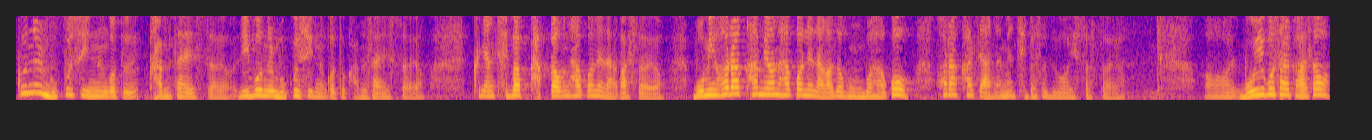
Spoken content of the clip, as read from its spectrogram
끈을 묶을 수 있는 것도 감사했어요. 리본을 묶을 수 있는 것도 감사했어요. 그냥 집 앞 가까운 학원에 나갔어요. 몸이 허락하면 학원에 나가서 공부하고 허락하지 않으면 집에서 누워 있었어요. 어, 모의고사를 봐서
